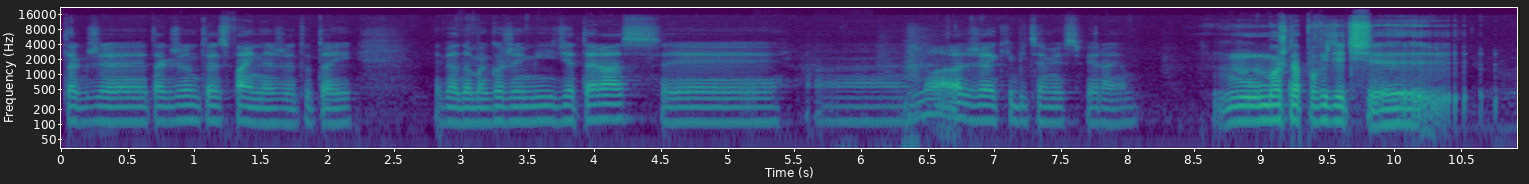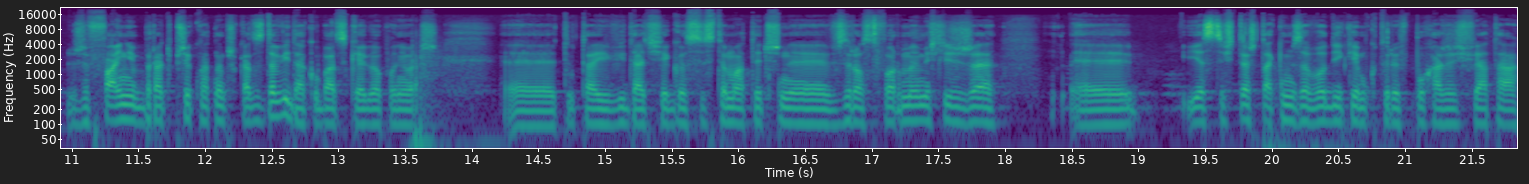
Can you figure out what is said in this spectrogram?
Także, także no to jest fajne, że tutaj wiadomo, gorzej mi idzie teraz, a- no ale że kibice mnie wspierają. Można powiedzieć, y, że fajnie brać przykład na przykład z Dawida Kubackiego, ponieważ y, tutaj widać jego systematyczny wzrost formy. Myślisz, że jesteś też takim zawodnikiem, który w Pucharze Świata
